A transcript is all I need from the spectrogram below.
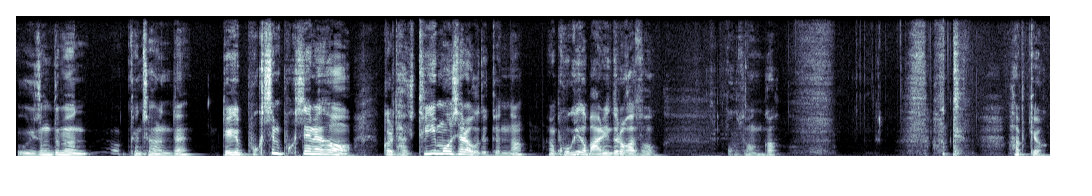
이 정도면 괜찮은데? 되게 폭신폭신해서 그걸 다시 튀김옷이라고 느꼈나? 고기가 많이 들어가서 고소한가? 합격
